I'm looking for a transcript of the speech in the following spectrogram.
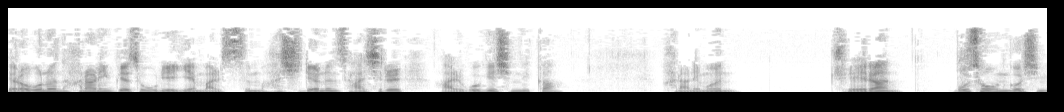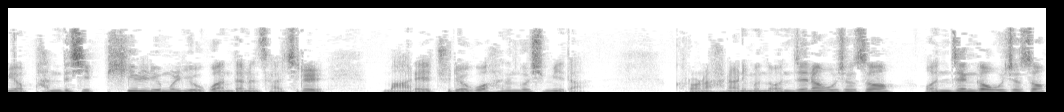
여러분은 하나님께서 우리에게 말씀하시려는 사실을 알고 계십니까? 하나님은 죄란 무서운 것이며 반드시 피 흘림을 요구한다는 사실을 말해 주려고 하는 것입니다. 그러나 하나님은 언제나 오셔서 언젠가 오셔서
